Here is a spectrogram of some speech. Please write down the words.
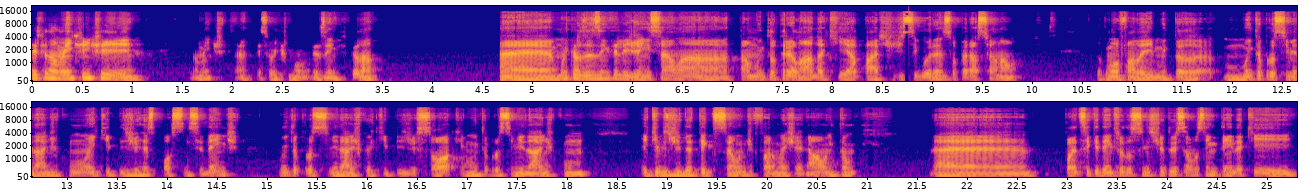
E finalmente a gente. Finalmente, é, esse é o último exemplo que eu dou. É, muitas vezes a inteligência ela está muito atrelada aqui à parte de segurança operacional. Então, como eu falei, muita, muita proximidade com equipes de resposta a incidente, muita proximidade com equipes de SOC, muita proximidade com equipes de detecção de forma geral. Então, é, pode ser que dentro da sua instituição você entenda que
